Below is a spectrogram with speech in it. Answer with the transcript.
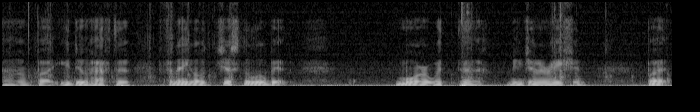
um, but you do have to finagle just a little bit more with the new generation, but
